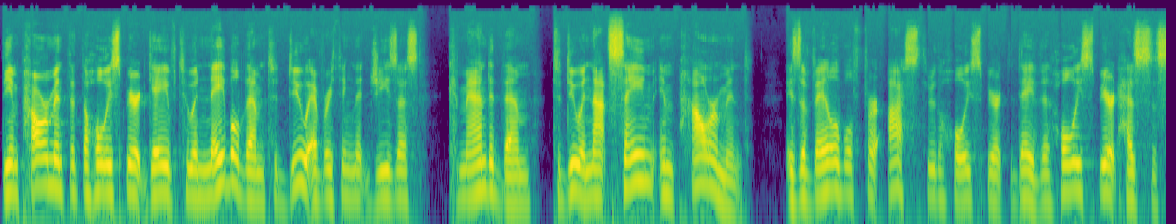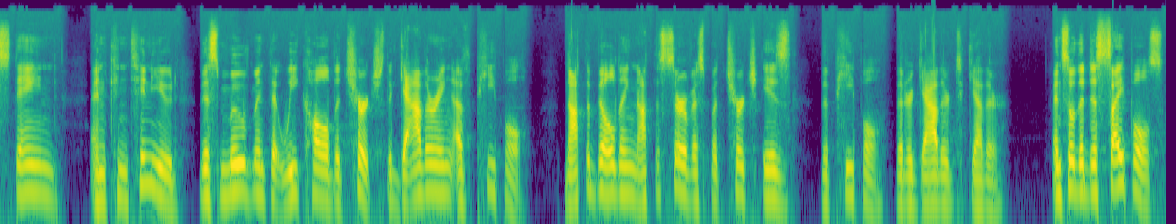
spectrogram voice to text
the empowerment that the Holy Spirit gave to enable them to do everything that Jesus commanded them to do. And that same empowerment is available for us through the Holy Spirit today. The Holy Spirit has sustained and continued this movement that we call the church, the gathering of people. Not the building, not the service, but church is the people that are gathered together. And so the disciples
